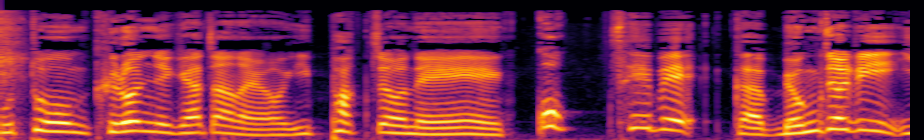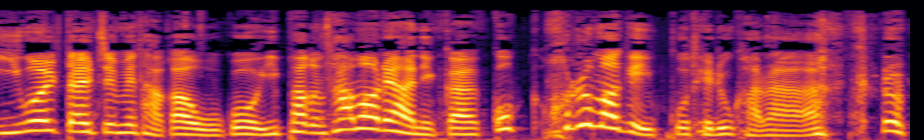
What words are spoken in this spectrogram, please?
보통 그런 얘기 하잖아요. 입학 전에 꼭 세배, 그러니까 명절이 2월 달쯤에 다가오고 입학은 3월에 하니까 꼭 허름하게 입고 데리고 가라. 그러면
